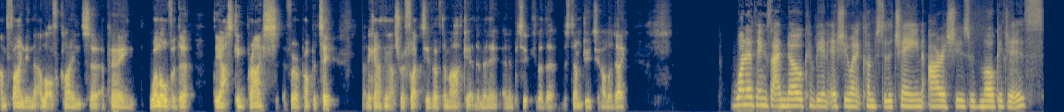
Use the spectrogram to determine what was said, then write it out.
I'm finding that a lot of clients are paying well over the the asking price for a property, and again, I think that's reflective of the market at the minute, and in particular the, the stamp duty holiday. One of the things that I know can be an issue when it comes to the chain are issues with mortgages.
